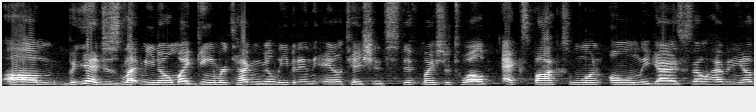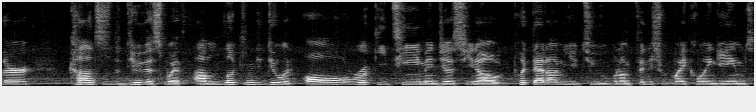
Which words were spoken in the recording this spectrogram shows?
Um, but yeah, just let me know my gamer tag. I'm going to leave it in the annotation. Stiffmeister12, Xbox One only, guys, because I don't have any other consoles to do this with. I'm looking to do an all rookie team and just, you know, put that on YouTube when I'm finished with my coin games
